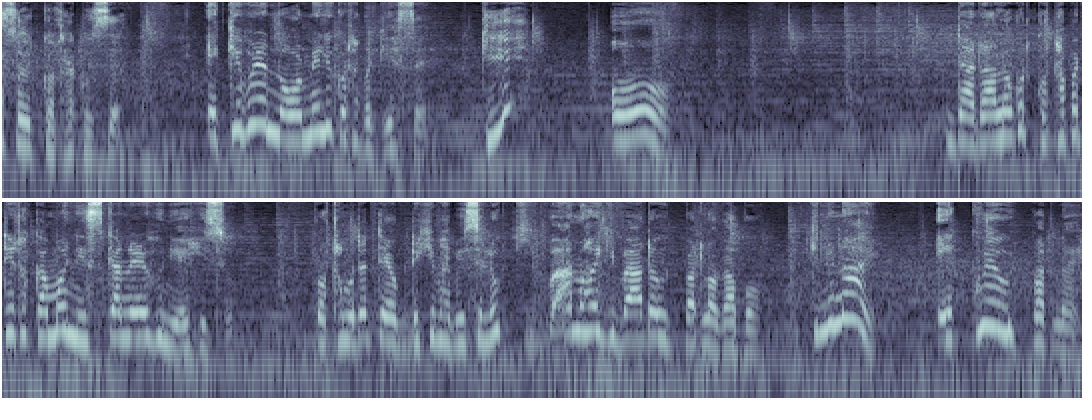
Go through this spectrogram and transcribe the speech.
আচৰিত কথা কৈছে? একেবাৰে নৰ্মেলি কথা পাতি আছে। কি? অঁ। দাদাৰ লগত কথা পাতি থকা মই নিজ কাণেৰে শুনি আহিছোঁ। প্ৰথমতে তেওঁক দেখি ভাবিছিলোঁ কিবা নহয় কিবা এটা উৎপাত লগাব। কিন্তু নাই একোৱে উৎপাত নাই।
